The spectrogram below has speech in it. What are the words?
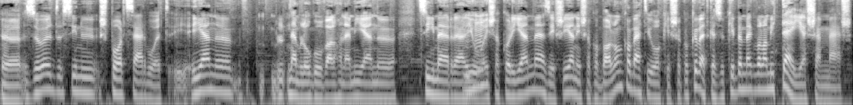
ö, zöld színű sportszár volt, ilyen, ö, nem logóval, hanem ilyen ö, címerrel, uh-huh. jó, és akkor ilyen mez, és ilyen, és akkor ballonkabát, jó, és akkor következő képben meg valami teljesen más.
